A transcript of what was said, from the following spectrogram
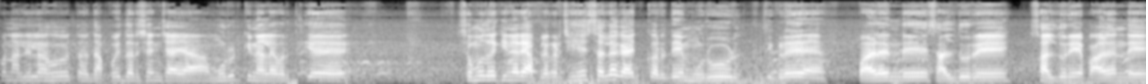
आपण आलेलो आहोत दापोली दर्शनच्या या मुरुड किनाऱ्यावरती. समुद्र किनारे आपल्याकडचे. हे सलग आहेत कर्दे मुरुड तिकडे पाळंदे सालदुरे सालदुरे पाळंदे.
